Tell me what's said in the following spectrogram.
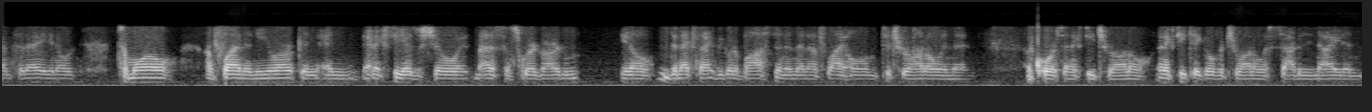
am today. You know, tomorrow I'm flying to New York, and and NXT has a show at Madison Square Garden. You know, the next night we go to Boston, and then I fly home to Toronto, and then of course NXT Toronto, NXT Takeover Toronto is Saturday night, and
